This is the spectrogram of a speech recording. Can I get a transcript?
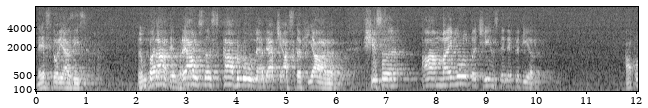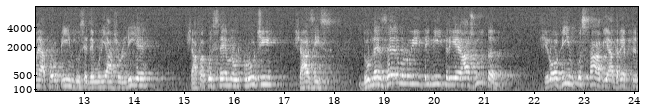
Nestor i-a zis, Împărate, vreau să scap lumea de această fiară și să am mai multă cinste decât el. Apoi, apropiindu-se de uriașul Lie, și-a făcut semnul crucii și a zis, Dumnezeului Dimitrie ajută Și lovind cu sabia drept în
